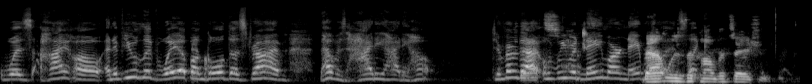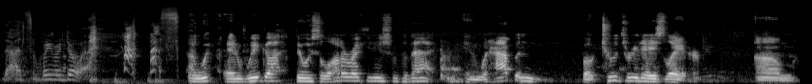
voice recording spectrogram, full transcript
was High Ho. And if you lived way up on Gold Dust Drive, that was Heidi Heidi Ho. Do you remember that when we would name our neighborhoods? That was the like, conversation. That's what we were doing. and we and we got there was a lot of recognition for that. And what happened about two three days later, um,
